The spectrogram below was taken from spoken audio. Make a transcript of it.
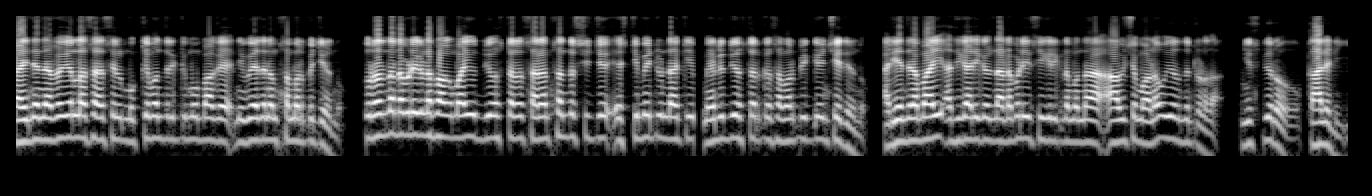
കഴിഞ്ഞ നവകേരള സദസ്സിൽ മുഖ്യമന്ത്രിക്ക് മുമ്പാകെ നിവേദനം സമർപ്പിച്ചിരുന്നു. തുടർ നടപടികളുടെ ഭാഗമായി ഉദ്യോഗസ്ഥർ സ്ഥലം സന്ദർശിച്ച് എസ്റ്റിമേറ്റ് ഉണ്ടാക്കി മേലുദ്യോഗസ്ഥർക്ക് സമർപ്പിക്കുകയും ചെയ്തിരുന്നു. അടിയന്തരമായി അധികാരികൾ നടപടി സ്വീകരിക്കണമെന്ന ആവശ്യമാണ് ഉയർന്നിട്ടുള്ളത്. News bureau Kalady.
